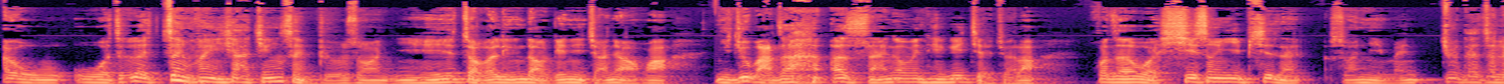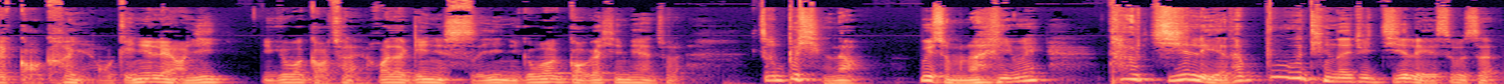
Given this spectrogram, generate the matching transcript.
哎，我我这个振奋一下精神，比如说你找个领导给你讲讲话，你就把这二十三个问题给解决了。或者我牺牲一批人，说你们就在这里搞科研，我给你两亿，你给我搞出来，或者给你十亿，你给我搞个芯片出来，这个不行的。为什么呢？因为它要积累，它不停的去积累，是不是？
